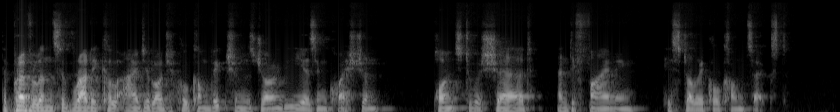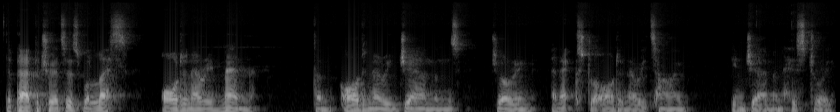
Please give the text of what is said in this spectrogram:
The prevalence of radical ideological convictions during the years in question points to a shared and defining historical context. The perpetrators were less ordinary men than ordinary Germans during an extraordinary time in German history.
